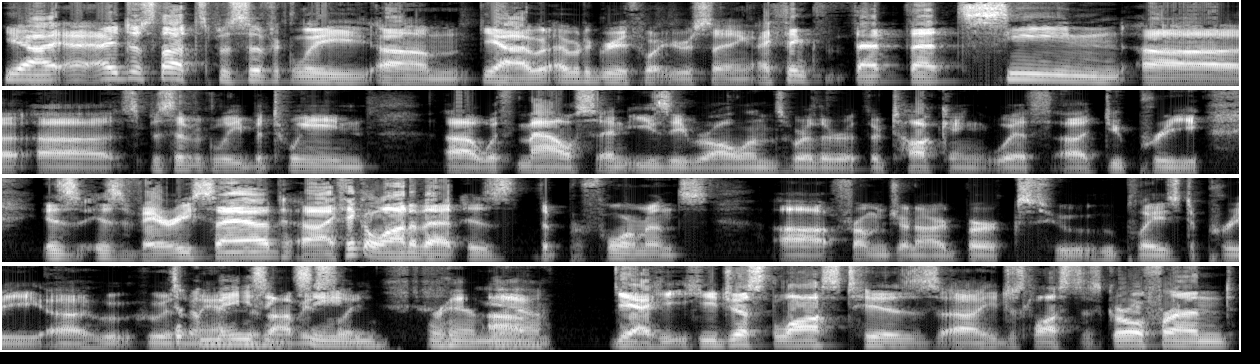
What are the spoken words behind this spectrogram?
Yeah, I, I, just thought specifically. Um, yeah, I, w- I would agree with what you were saying. I think that that scene uh, uh, specifically between uh, with Mouse and Easy Rawlins, where they're they're talking with uh, Dupree, is is very sad. Uh, I think a lot of that is the performance. Uh, from Jernard Burks, who who plays Dupree, who who is an amazing obviously for him. Yeah, um, yeah. He he just lost his he just lost his girlfriend.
